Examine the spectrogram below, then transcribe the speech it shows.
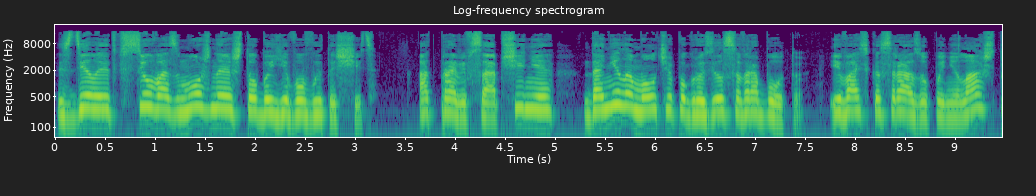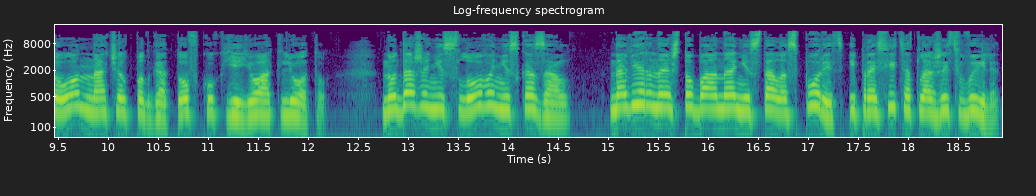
сделает все возможное, чтобы его вытащить. Отправив сообщение, Данила молча погрузился в работу, и Васька сразу поняла, что он начал подготовку к ее отлету, но даже ни слова не сказал. Наверное, чтобы она не стала спорить и просить отложить вылет.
